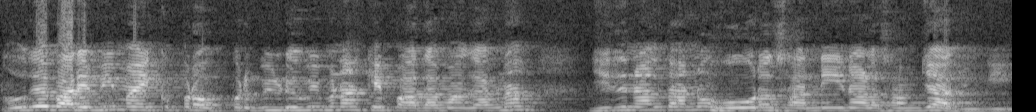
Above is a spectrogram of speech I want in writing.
ਉਹਦੇ ਬਾਰੇ ਵੀ ਮੈਂ ਇੱਕ ਪ੍ਰੋਪਰ ਵੀਡੀਓ ਵੀ ਬਣਾ ਕੇ ਪਾ ਦਵਾਂਗਾ, ਹਨਾ? ਜਿਹਦੇ ਨਾਲ ਤੁਹਾਨੂੰ ਹੋਰ ਆਸਾਨੀ ਨਾਲ ਸਮਝ ਆ ਜੂਗੀ।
